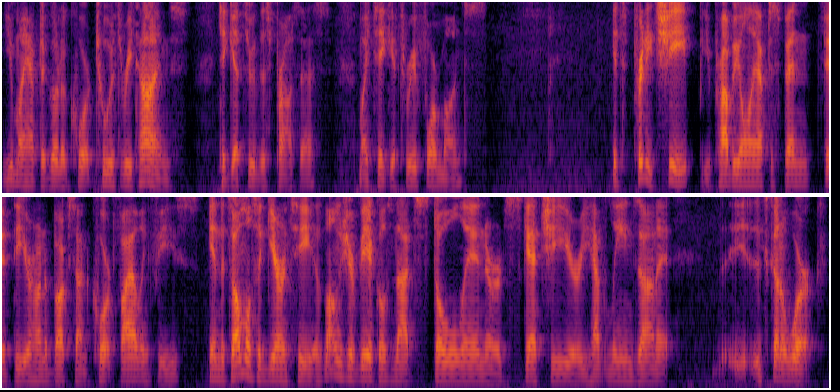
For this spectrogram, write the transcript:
You might have to go to court two or three times to get through this process. Might take you three or four months. It's pretty cheap. You probably only have to spend 50 or 100 bucks on court filing fees. And it's almost a guarantee. As long as your vehicle's not stolen or sketchy or you have liens on it, it's going to work.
